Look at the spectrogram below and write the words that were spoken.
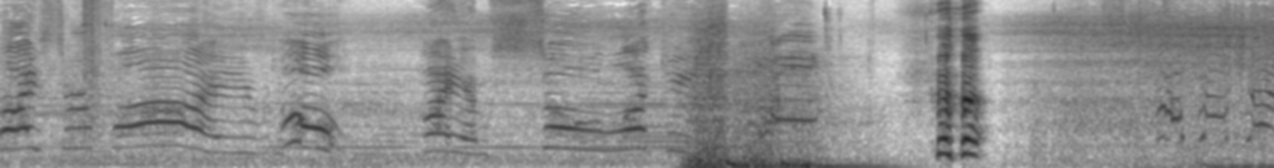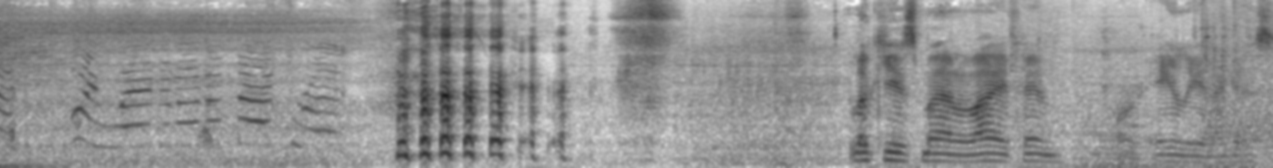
I survived! Oh, I am so lucky! Oh, how about that? I landed on a mattress! Luckiest man alive, him. Or alien, I guess.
